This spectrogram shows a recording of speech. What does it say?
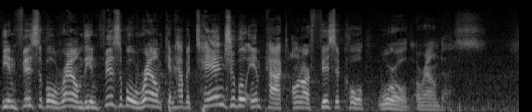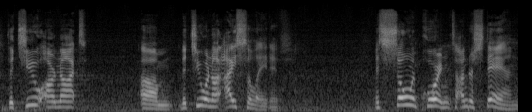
the invisible realm, the invisible realm can have a tangible impact on our physical world around us. The two are not, um, the two are not isolated. It's so important to understand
